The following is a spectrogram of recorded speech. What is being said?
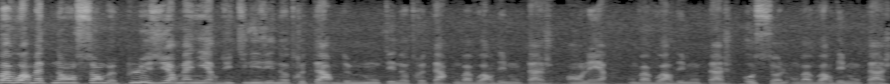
va voir maintenant ensemble plusieurs manières d'utiliser notre tarp, de monter notre tarp. On va voir des montages en l'air, on va voir des montages au sol, on va voir des montages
